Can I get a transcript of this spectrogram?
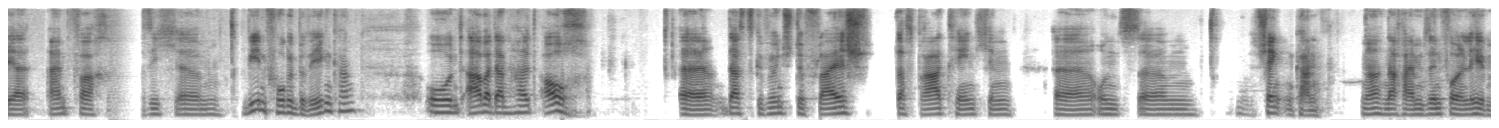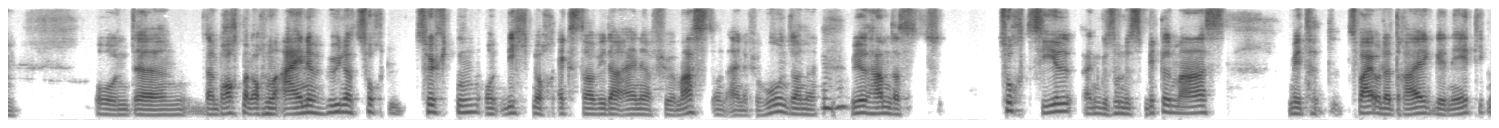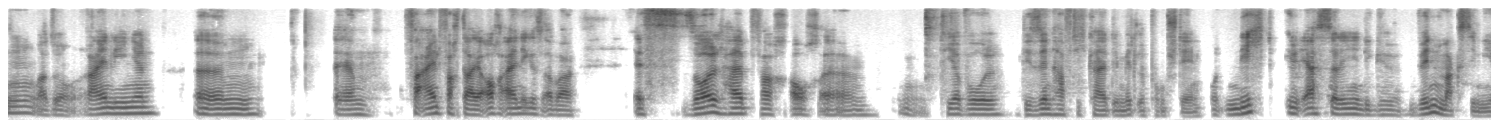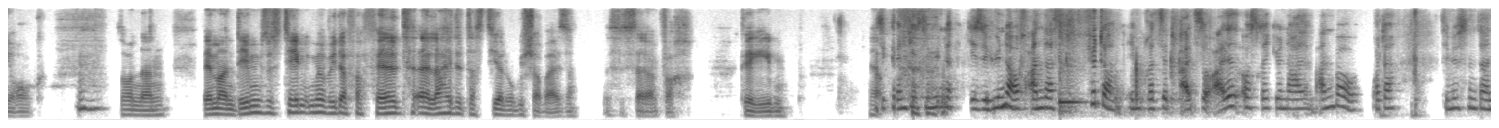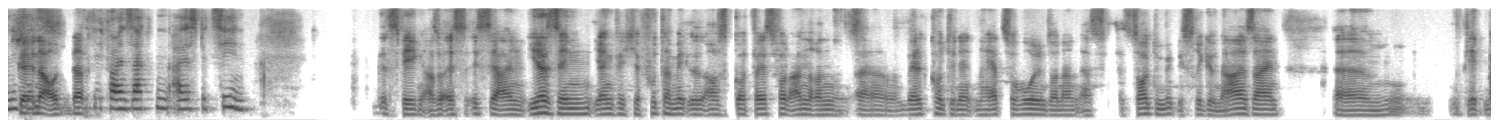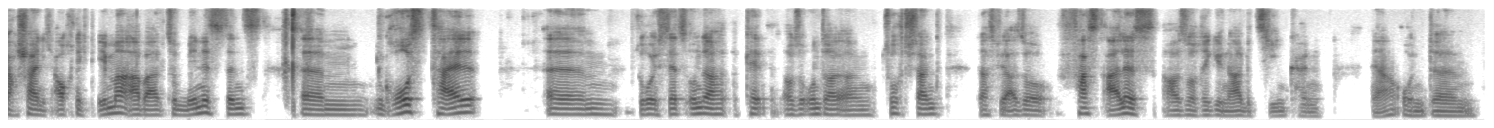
der einfach sich ähm, wie ein Vogel bewegen kann und aber dann halt auch äh, das gewünschte Fleisch, das Brathähnchen äh, uns ähm, schenken kann ne, nach einem sinnvollen Leben. Und ähm, dann braucht man auch nur eine Hühnerzucht züchten und nicht noch extra wieder eine für Mast und eine für Huhn, sondern mhm. wir haben das Zuchtziel, ein gesundes Mittelmaß mit zwei oder drei Genetiken, also Reinlinien. Ähm, ähm, vereinfacht da ja auch einiges, aber es soll einfach auch ähm, Tierwohl, die Sinnhaftigkeit im Mittelpunkt stehen und nicht in erster Linie die Gewinnmaximierung, mhm. sondern wenn man dem System immer wieder verfällt, äh, leidet das Tier logischerweise. Das ist ja einfach gegeben. Ja. Sie können diese Hühner, diese Hühner auch anders füttern, im Prinzip, also alles aus regionalem Anbau, oder? Sie müssen da nicht, genau, das, wie Sie vorhin sagten, alles beziehen deswegen, also es ist ja ein Irrsinn, irgendwelche Futtermittel aus Gott weiß von anderen äh, Weltkontinenten herzuholen, sondern es, es sollte möglichst regional sein. Ähm, geht wahrscheinlich auch nicht immer, aber zumindestens ähm, ein Großteil, ähm, so ist jetzt unser, also unser äh, Zuchtstand, dass wir also fast alles also regional beziehen können. Ja, und ähm,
